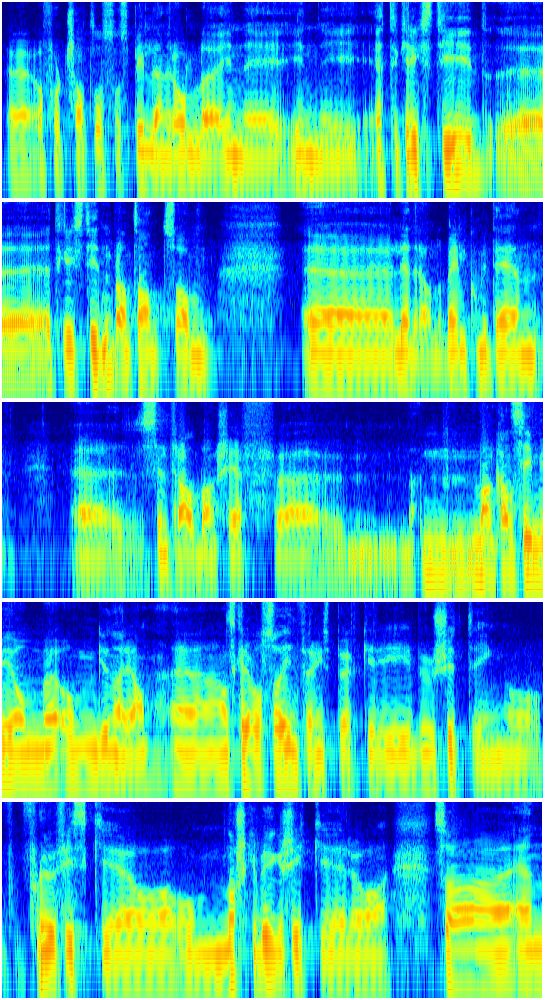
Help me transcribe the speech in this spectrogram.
Og fortsatt også å spille en rolle inn i, inn i etterkrigstid, etterkrigstiden, bl.a. som leder av Nobelkomiteen, Eh, sentralbanksjef. Eh, man kan si mye om, om Gunnar Jan. Eh, han skrev også innføringsbøker i bueskyting og fluefiske og om norske byggeskikker. Og, så en,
